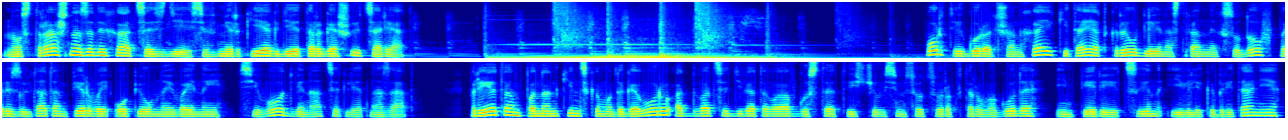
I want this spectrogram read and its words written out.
Но страшно задыхаться здесь, в мирке, где торгаши царят. Порт и город Шанхай Китай открыл для иностранных судов по результатам Первой опиумной войны всего 12 лет назад. При этом по Нанкинскому договору от 29 августа 1842 года империи Цин и Великобритания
